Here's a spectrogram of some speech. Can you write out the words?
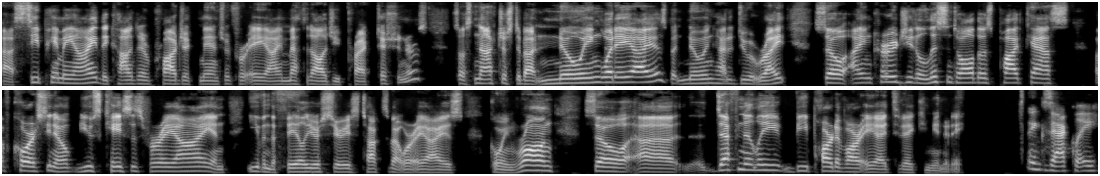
uh, CPMAI, the Cognitive Project Management for AI methodology practitioners. So it's not just about knowing what AI is, but knowing how to do it right. So I encourage you to listen to all those podcasts. Of course, you know, use cases for AI and even the failure series talks about where AI is going wrong. So uh, definitely be part of our AI Today community. Exactly.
